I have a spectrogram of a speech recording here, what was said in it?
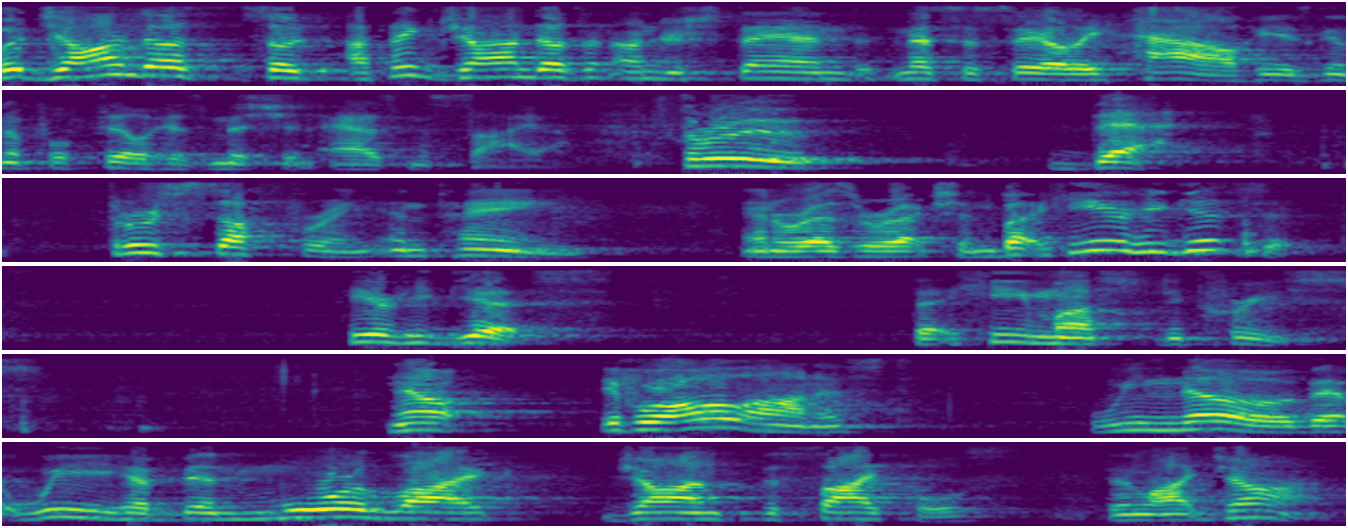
But John does, so I think John doesn't understand necessarily how he is going to fulfill his mission as Messiah through death, through suffering and pain and resurrection. But here he gets it. Here he gets that he must decrease. Now, if we're all honest, we know that we have been more like John's disciples than like John.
